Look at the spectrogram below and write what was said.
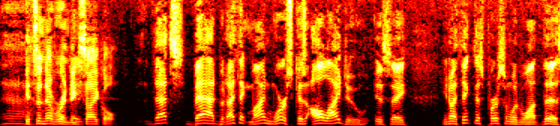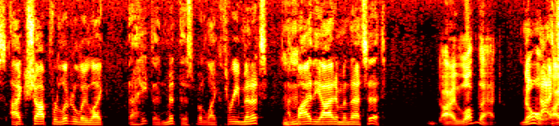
It's a never-ending Okay. cycle. That's bad, but I think mine worse because all I do is say, you know, I think this person would want this. I shop for literally like I hate to admit this, but like three minutes. I Mm-hmm. buy the item and that's it. I love that. No, That's I,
